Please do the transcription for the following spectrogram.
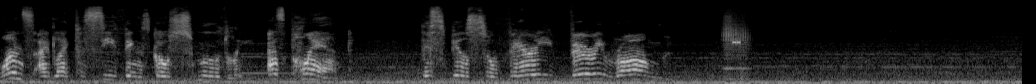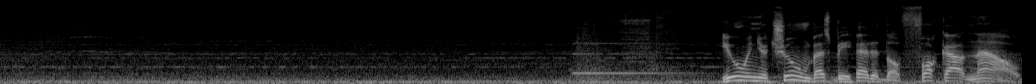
once I'd like to see things go smoothly, as planned. This feels so very, very wrong. You and your chum best be headed the fuck out now.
